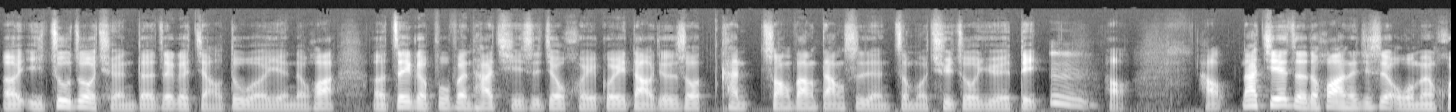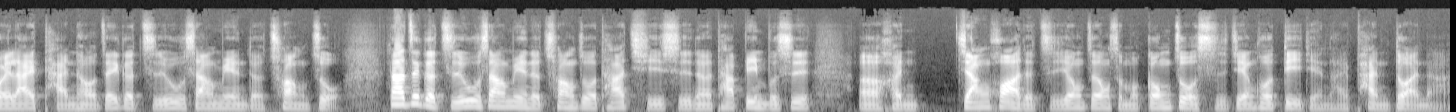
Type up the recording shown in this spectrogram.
呃，以著作权的这个角度而言的话，呃，这个部分它其实就回归到就是说，看双方当事人怎么去做约定。嗯，好，好，那接着的话呢，就是我们回来谈哦，这个植物上面的创作。那这个植物上面的创作，它其实呢，它并不是呃很。僵化的只用这种什么工作时间或地点来判断啊？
